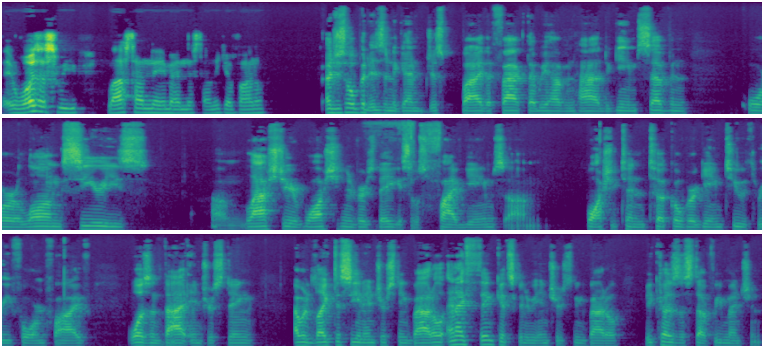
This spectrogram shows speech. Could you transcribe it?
it was a sweep last time they met in the Stanley Cup final. I just hope it isn't again, just by the fact that we haven't had a game seven or long series. Um, last year, Washington versus Vegas, it was five games. Um, Washington took over game two, three, four, and five. Wasn't that interesting? I would like to see an interesting battle, and I think it's going to be an interesting battle because the stuff we mentioned,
